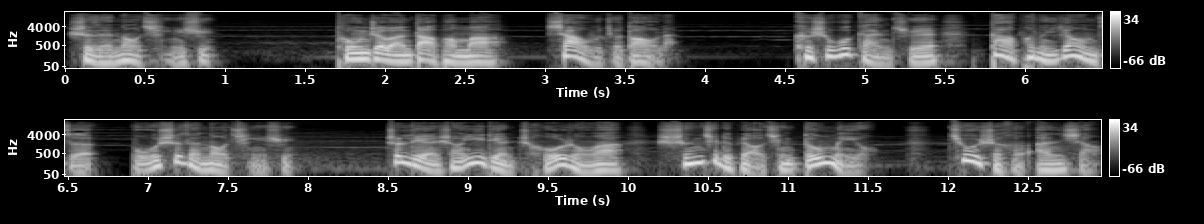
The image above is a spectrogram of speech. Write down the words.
是在闹情绪。通知完大胖妈，下午就到了。可是我感觉大胖的样子不是在闹情绪，这脸上一点愁容啊、生气的表情都没有，就是很安详。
